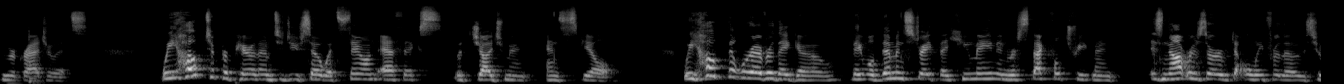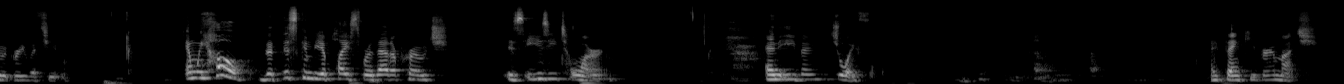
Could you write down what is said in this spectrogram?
who are graduates. We hope to prepare them to do so with sound ethics, with judgment, and skill. We hope that wherever they go, they will demonstrate that humane and respectful treatment is not reserved only for those who agree with you. And we hope that this can be a place where that approach is easy to learn and even joyful. I thank you very much.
